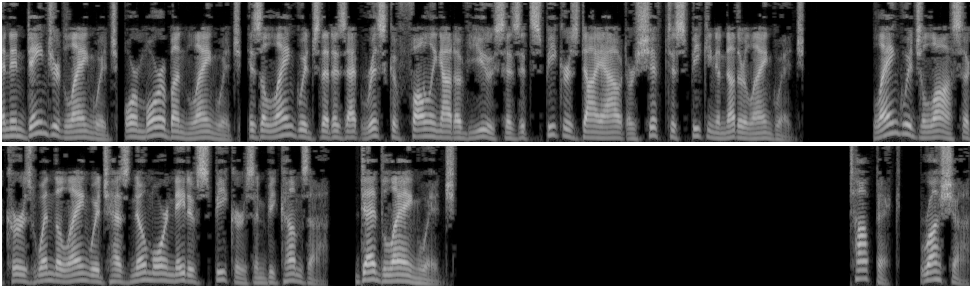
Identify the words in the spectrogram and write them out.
An endangered language, or moribund language, is a language that is at risk of falling out of use as its speakers die out or shift to speaking another language. Language loss occurs when the language has no more native speakers and becomes a «dead language». Russia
